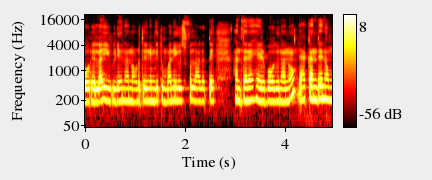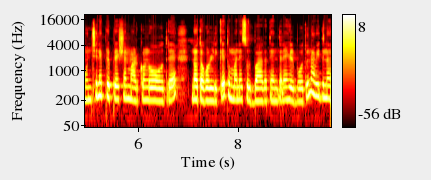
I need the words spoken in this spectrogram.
ಅವರೆಲ್ಲ ಈ ವಿಡಿಯೋನ ನೋಡಿದ್ರೆ ನಿಮಗೆ ತುಂಬಾ ಯೂಸ್ಫುಲ್ ಆಗುತ್ತೆ ಅಂತಲೇ ಹೇಳ್ಬೋದು ನಾನು. ಯಾಕಂದರೆ ನಾವು ಮುಂಚೆನೇ ಪ್ರಿಪ್ರೇಷನ್ ಮಾಡ್ಕೊಂಡು ಹೋದರೆ ನಾವು ತೊಗೊಳ್ಳಿಕ್ಕೆ ತುಂಬಾ ಸುಲಭ ಆಗುತ್ತೆ ಅಂತಲೇ ಹೇಳ್ಬೋದು. ನಾವು ಇದನ್ನು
